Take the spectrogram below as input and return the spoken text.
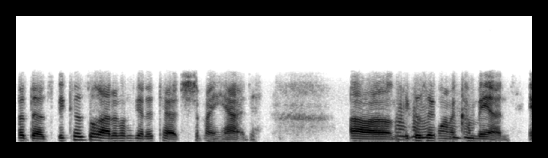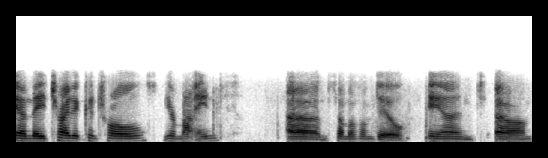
but that's because a lot of them get attached to my head um, because Mhm, they want to mhm. come in and they try to control your mind. Um, some of them do, and um,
